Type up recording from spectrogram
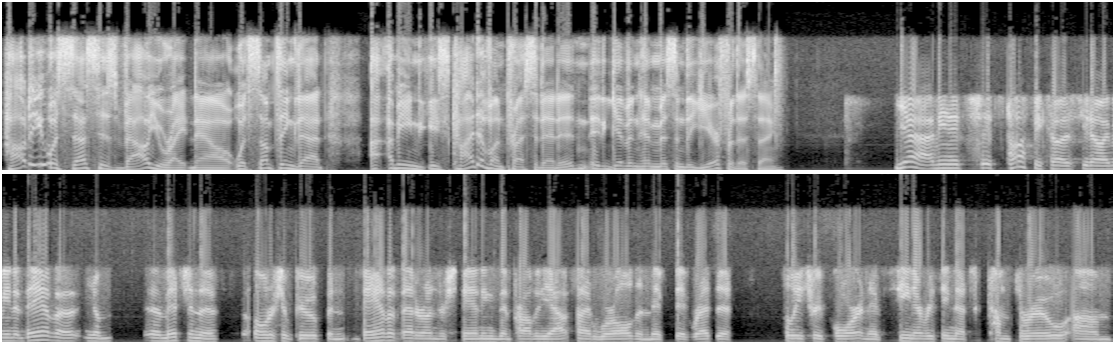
how do you assess his value right now with something that – I mean, he's kind of unprecedented, given him missing the year for this thing. Yeah, I mean, it's it's tough because you know, I mean, they have a you know, uh, Mitch and the ownership group, and they have a better understanding than probably the outside world, and they've they've read the police report and they've seen everything that's come through. Um,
